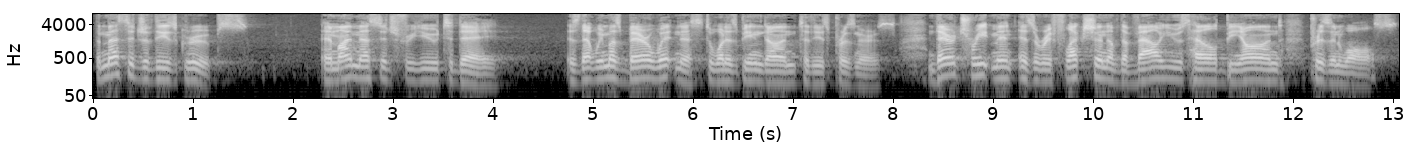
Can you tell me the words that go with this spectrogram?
The message of these groups, and my message for you today, is that we must bear witness to what is being done to these prisoners. Their treatment is a reflection of the values held beyond prison walls.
